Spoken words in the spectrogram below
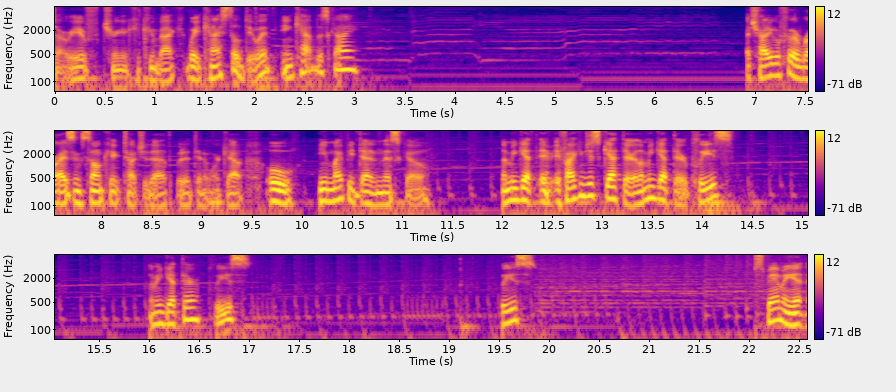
Sorry, we have Trinket Cocoon back. Wait, can I still do it? Incap this guy? I tried to go for the Rising Sun Kick Touch of Death, but it didn't work out. Oh, he might be dead in this go. Let me get, if, if I can just get there, let me get there, please. Let me get there, please. Please. Spamming it.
